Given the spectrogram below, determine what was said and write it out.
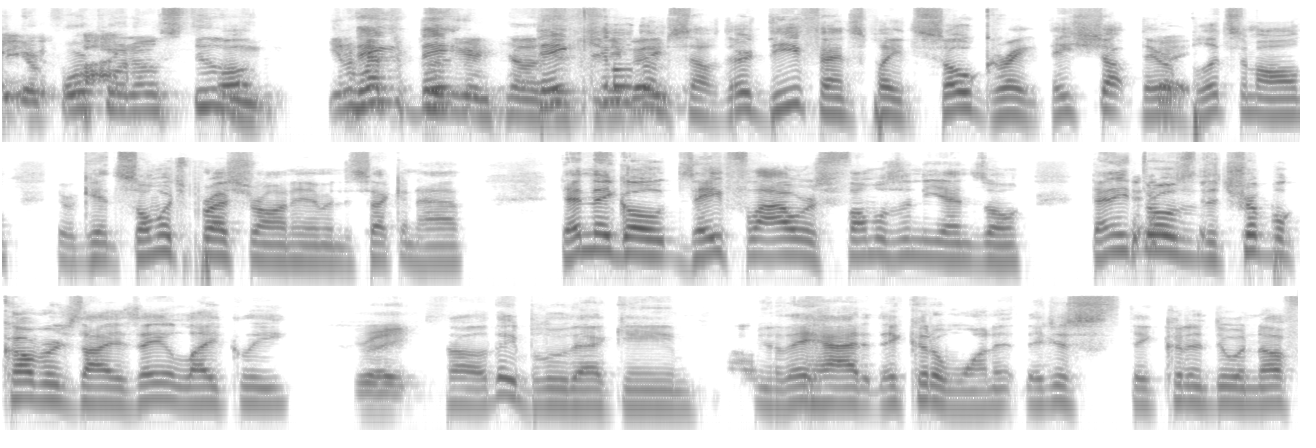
leave you're the 4.0 student. Well, you don't they, have to they, your intelligence. to killed anybody. themselves. Their defense played so great. They shut. They were blitzing home. They were getting so much pressure on him in the second half. Then they go. Zay Flowers fumbles in the end zone. Then he throws the triple coverage to Isaiah Likely. Right. So they blew that game. You know they had it. They could have won it. They just they couldn't do enough,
